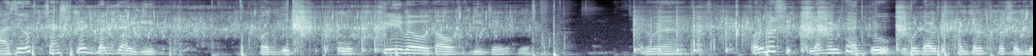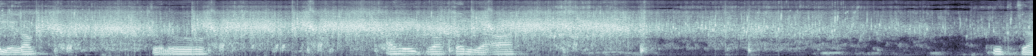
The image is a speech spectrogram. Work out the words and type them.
ऐसे वो चेस्ट प्लेट बन जाएगी। और ओके मैं बताओ नीचे और मैं और मैं लेवल टेन पे को हंड्रेड परसेंट मिलेगा। चलो। अरे डॉक्टर यार। रुक जा।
